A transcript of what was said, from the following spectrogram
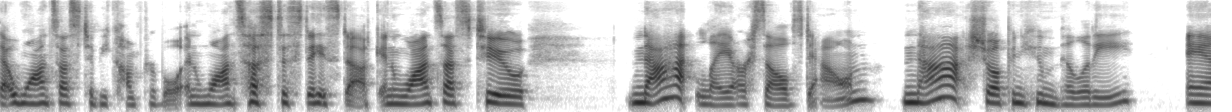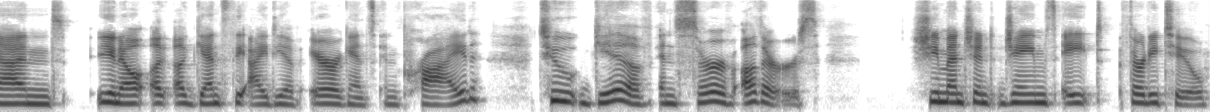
that wants us to be comfortable and wants us to stay stuck and wants us to not lay ourselves down, not show up in humility and you know, a- against the idea of arrogance and pride to give and serve others. She mentioned James 8 32,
